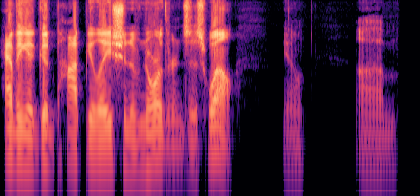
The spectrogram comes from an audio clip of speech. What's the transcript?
having a good population of northerns as well. You know, um,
